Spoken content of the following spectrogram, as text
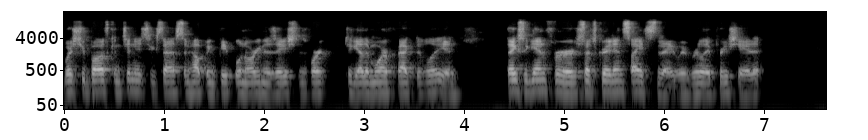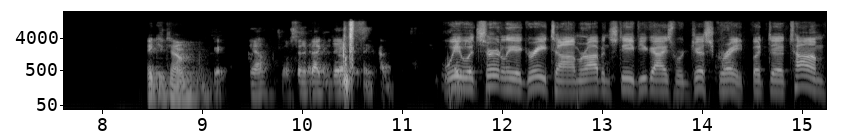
wish you both continued success in helping people and organizations work together more effectively. And thanks again for such great insights today. We really appreciate it. Thank you, Tom. Yeah, we'll send it back to Dave. We would certainly agree, Tom. Rob and Steve, you guys were just great. But uh, Tom,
